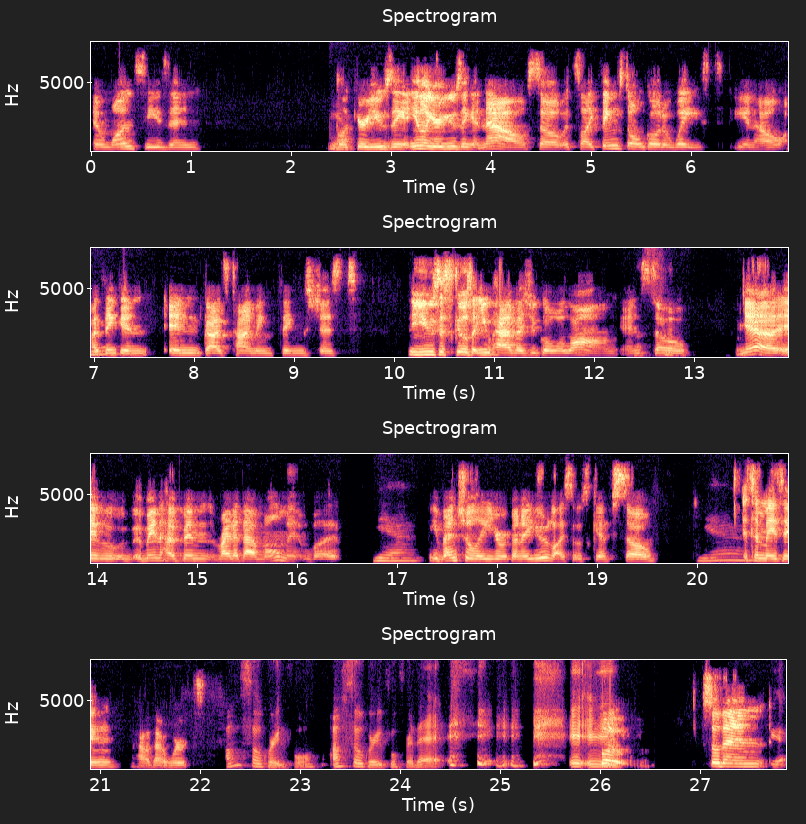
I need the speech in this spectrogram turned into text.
in one season, yeah. like you're using it you know you're using it now. So it's like things don't go to waste you know? I think in in god's timing things just you use the skills that you have as you go along. And so yeah it, it may not have been right at that moment but yeah. eventually you're going to utilize those gifts. So yeah. it's amazing how that works. I'm so grateful. I'm so grateful for that. It is. But so then yeah.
